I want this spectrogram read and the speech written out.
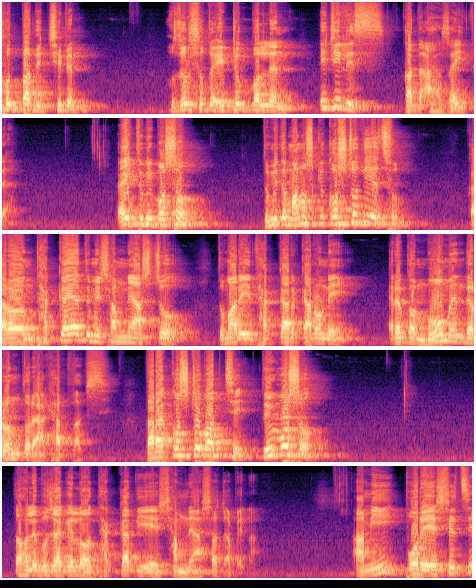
খুদ্া দিচ্ছিলেন। হুজুর শুধু এইটুক বললেন, ইজিলিস কাদ আহজাইতা। এই তুমি বসো। তুমি তো মানুষকে কষ্ট দিয়েছ। কারণ ধাক্কাইয়া তুমি সামনে আসছো, তোমার এই ধাক্কার কারণে এরকম মোমেনদের অন্তরে আঘাত লাগছে। তারা কষ্ট পাচ্ছে, তুমি বসো। তাহলে বোঝা গেল ধাক্কা দিয়ে সামনে আসা যাবে না। আমি পরে এসেছি,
